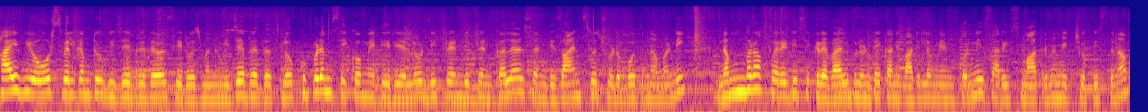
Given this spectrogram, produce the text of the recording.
Hi viewers welcome to Vijay brothers ఈరోజు మనం విజయ్ బ్రదర్స్లో కుప్పడం సీకో మెటీరియల్లో డిఫరెంట్ డిఫరెంట్ కలర్స్ అండ్ డిజైన్స్లో చూడబోతున్నామండి. నంబర్ ఆఫ్ వెరైటీస్ ఇక్కడ అవైలబుల్ ఉంటాయి కానీ వాటిలో మేము కొన్ని సారీస్ మాత్రమే మీకు చూపిస్తున్నాం.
